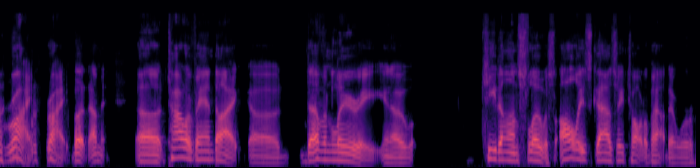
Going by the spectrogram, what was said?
right, right. But I mean, uh, Tyler Van Dyke, uh, Devin Leary, you know, Kedon Slovis, all these guys they talked about that were,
